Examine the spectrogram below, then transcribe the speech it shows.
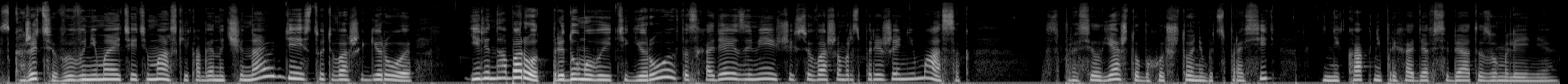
Скажите, вы вынимаете эти маски, когда начинают действовать ваши герои, или наоборот, придумываете героев, исходя из имеющихся в вашем распоряжении масок? Спросил я, чтобы хоть что-нибудь спросить, никак не приходя в себя от изумления.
